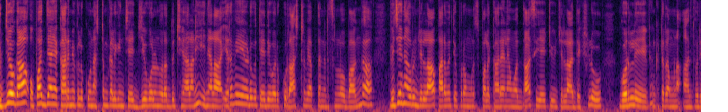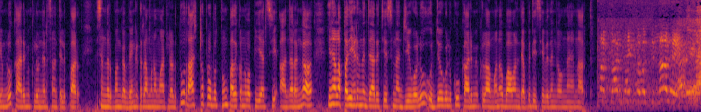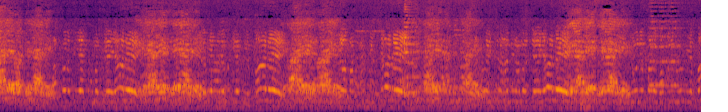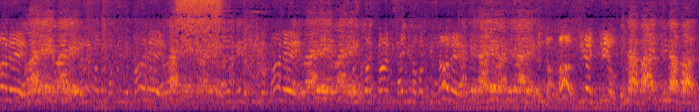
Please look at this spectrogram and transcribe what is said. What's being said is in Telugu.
ఉద్యోగ ఉపాధ్యాయ కార్మికులకు నష్టం కలిగించే జీవోలను రద్దు చేయాలని ఈ నెల ఇరవై ఏడవ తేదీ వరకు రాష్ట్ర వ్యాప్త నిరసనలో భాగంగా విజయనగరం జిల్లా పార్వతీపురం మున్సిపల్ కార్యాలయం వద్ద సిఐటియు జిల్లా అధ్యక్షులు గొర్రెలి వెంకటరమణ ఆధ్వర్యంలో కార్మికులు నిరసన తెలిపారు. ఈ సందర్భంగా వెంకటరమణ మాట్లాడుతూ రాష్ట్ర ప్రభుత్వం పదకొండవ పిఆర్సీ ఆధారంగా ఈ నెల పదిహేడున జారీ చేసిన జీవోలు ఉద్యోగులకు కార్మికుల మనోభావాన్ని దెబ్బతీసే విధంగా ఉన్నాయన్నారు.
